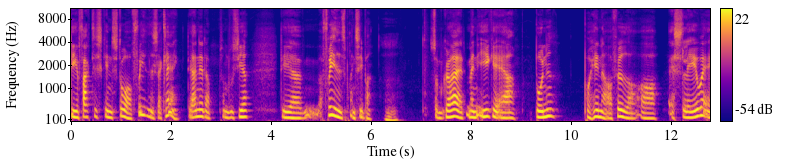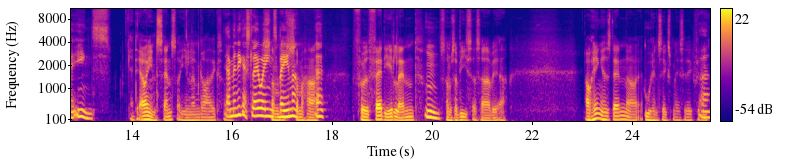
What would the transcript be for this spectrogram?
det er faktisk en stor frihedserklæring. Det er netop, som du siger, det er øh, frihedsprincipper, Mm som gør, at man ikke er bundet på hænder og fødder og er slave af ens... Ja, det er jo ens sanser i en eller anden grad, ikke? Som, Ja, man ikke er slave af ens som, vaner. som har Ja. fået fat i et eller andet, Mm. som så viser sig at være afhængighedsdannende og uhensigtsmæssigt, ikke? Fordi Ja. ja.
